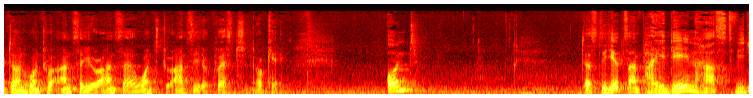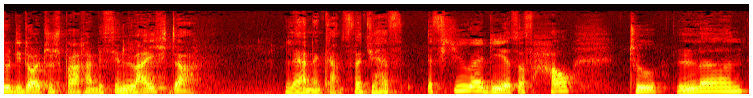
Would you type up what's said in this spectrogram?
don't want to answer your answer, I want to answer your question. Okay. Und dass du jetzt ein paar Ideen hast, wie du die deutsche Sprache ein bisschen leichter lernen kannst. That you have a few ideas of how to learn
